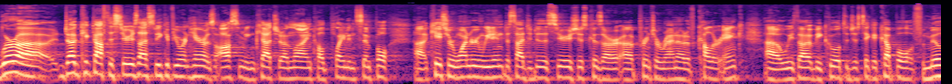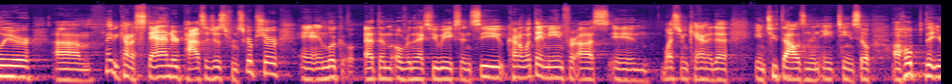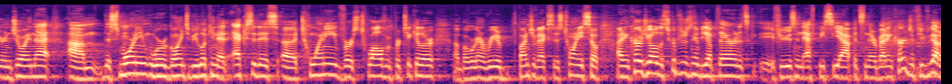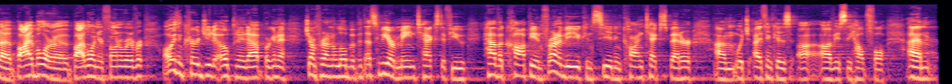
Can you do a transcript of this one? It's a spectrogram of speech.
we're, uh, Doug kicked off this series last week. If you weren't here, it was awesome. You can catch it online called Plain and Simple. Uh, in case you're wondering, we didn't decide to do this series just because our uh, printer ran out of color ink. Uh, we thought it'd be cool to just take a couple familiar, um, maybe kind of standard passages from Scripture and look at them over the next few weeks and see kind of what they mean for us in Western Canada in 2018. So I hope that you're enjoying that. Um, this morning, we're going to be looking at Exodus uh, 20, verse 12 in particular, uh, but we're going to read a bunch of Exodus 20. So I'd encourage you all, the scripture is going to be up there, and if you're using the FBC app, it's in there. But I'd encourage if you've got a Bible or a Bible on your phone or whatever, always encourage you to open it up. We're going to jump around a little bit, but that's going to be our main text. If you have a copy in front of you, you can see it in context better, um, which I think is uh, obviously helpful. Um,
